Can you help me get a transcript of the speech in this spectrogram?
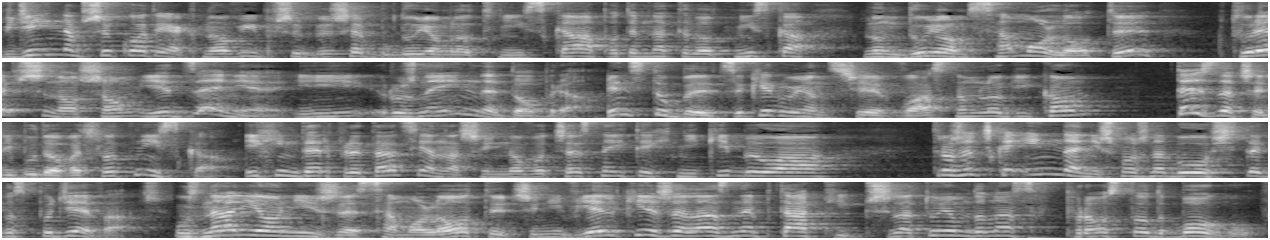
Widzieli na przykład, jak nowi przybysze budują lotniska, a potem na te lotniska lądują samoloty, które przynoszą jedzenie i różne inne dobra. Więc tubylcy, kierując się własną logiką, też zaczęli budować lotniska. Ich interpretacja naszej nowoczesnej techniki była troszeczkę inna niż można było się tego spodziewać. Uznali oni, że samoloty, czyli wielkie żelazne ptaki, przylatują do nas wprost od bogów.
